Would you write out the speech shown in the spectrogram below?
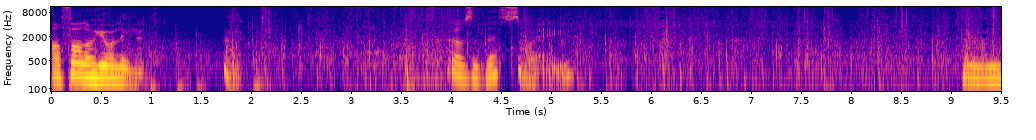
I'll follow your lead. Goes this way. Hmm.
